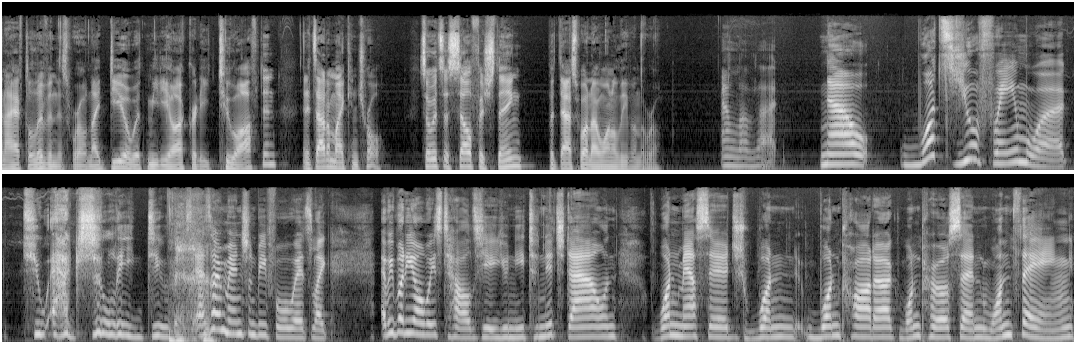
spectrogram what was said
And I have to live in this world. And I deal with mediocrity too often, and it's out of my control. So it's a selfish thing, but that's what I want to leave on the world. I love that. Now, what's your framework to actually do this? As I mentioned before, where it's like everybody always tells you you need to niche down one message, one one product, one person, one thing.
